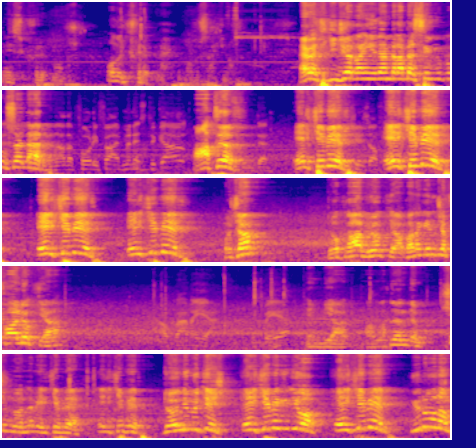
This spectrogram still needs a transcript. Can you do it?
Neyse küfür etme olur. Onu küfür etme. Evet ikinci yarıdan yeniden beraber sevgili kursuyorlar. Atıf. Elke 1. Elke 1. Elke 1. Elke 1. Hocam. Yok abi yok ya. Bana gelince faal yok ya. Enbiya. Döndüm. Şimdi önüne El Kebir'e. El Kebir. Döndü müthiş. El Kebir gidiyor. El Kebir. Yürü oğlum.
